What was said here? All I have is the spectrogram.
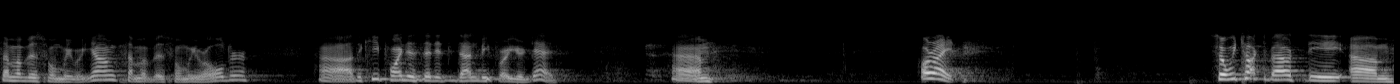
Some of us when we were young, some of us when we were older. Uh, the key point is that it's done before you're dead. Um, all right. So we talked about the, um,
